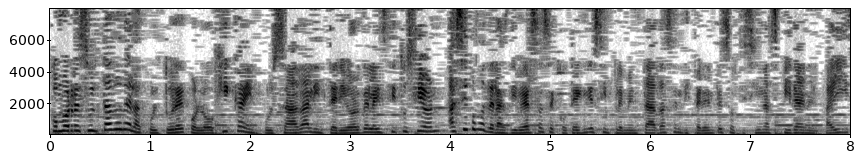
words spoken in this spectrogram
Como resultado de la cultura ecológica impulsada al interior de la institución, así como de las diversas ecotecnias implementadas en diferentes oficinas PIRA en el país,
